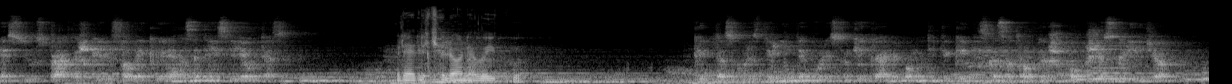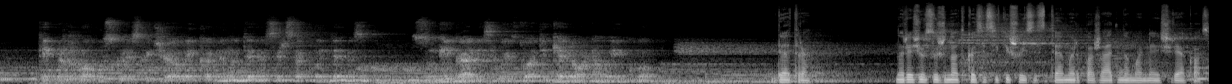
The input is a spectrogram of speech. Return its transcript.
nes jūs praktiškai visą laiką ir esate įsijautęs. Reali kelionė laiku. Kaip tas skruzdėlytė, kuris sunkiai gali pamatyti, kaip viskas atrodo iš paukščio skrydžio. Taip ir žmogus, kuris skaičiuoja laiką minutėmis ir sekundėmis, sunkiai gali įsivaizduoti kelionę laiku. Detra, norėčiau sužinoti, kas įsikišo į sistemą ir pažadino mane iš riekos.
